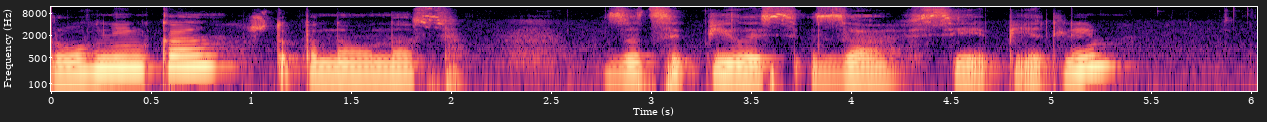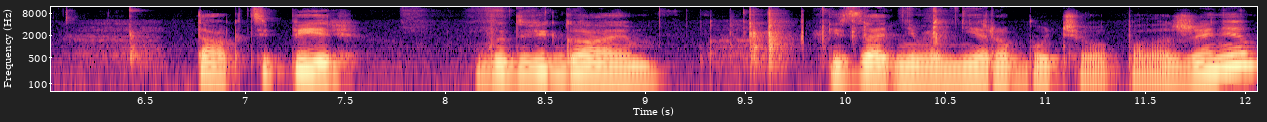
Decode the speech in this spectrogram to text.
ровненько, чтобы она у нас зацепилась за все петли. Так, теперь выдвигаем из заднего нерабочего положения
